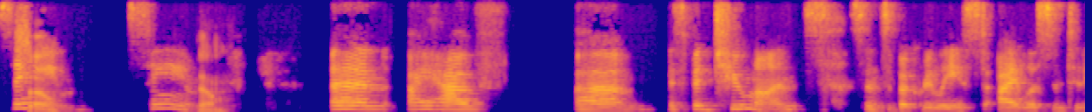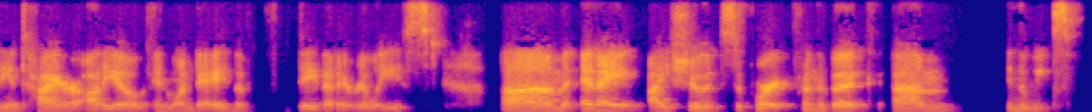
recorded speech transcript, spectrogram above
Same, so, same. Yeah. And I have um it's been two months since the book released. I listened to the entire audio in one day, the day that it released. Um, and I I showed support from the book um, in the weeks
